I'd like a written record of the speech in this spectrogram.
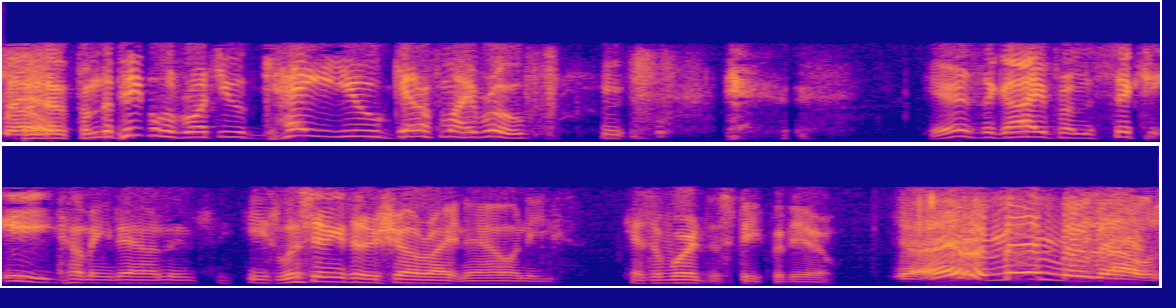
so from the from the people who brought you, hey, you get off my roof. Here's the guy from 6E coming down. and He's listening to the show right now, and he has a word to speak with you. yeah, I remember those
